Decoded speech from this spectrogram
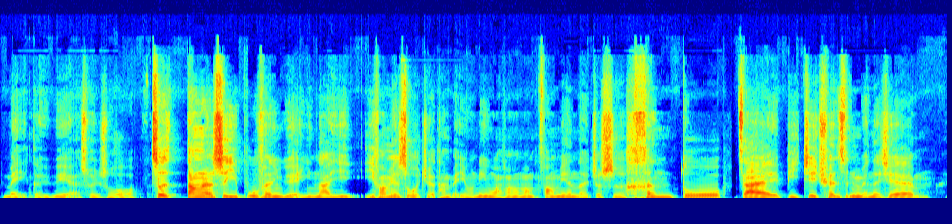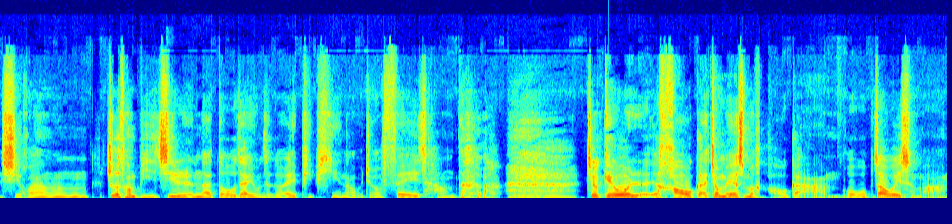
每个月。所以说，这当然是一部分原因啦。一一方面是我觉得它没用，另外方方方面呢，就是很多在笔记圈子里面那些喜欢折腾笔记人呢，都在用这个 APP，那我就非常的。就给我好感，就没有什么好感，我我不知道为什么。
